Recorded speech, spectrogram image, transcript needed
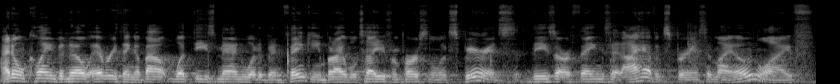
I don't claim to know everything about what these men would have been thinking, but I will tell you from personal experience, these are things that I have experienced in my own life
